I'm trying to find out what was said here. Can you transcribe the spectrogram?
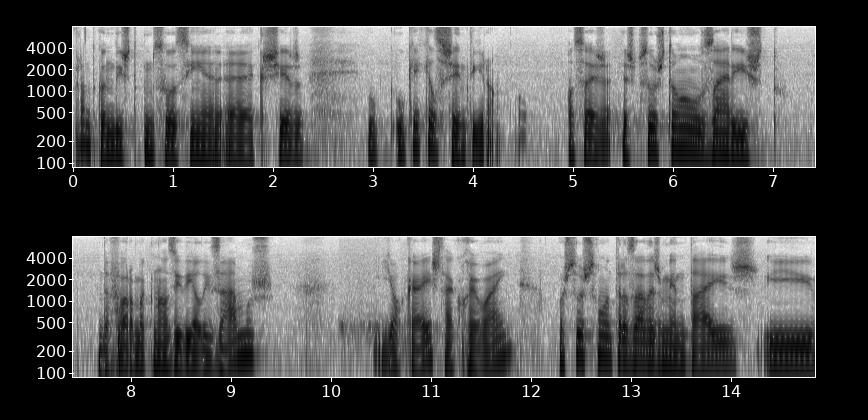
pronto, quando isto começou assim a, a crescer, o, o que é que eles sentiram? Ou seja, as pessoas estão a usar isto da forma que nós idealizamos e ok, está a correr bem, as pessoas são atrasadas mentais e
